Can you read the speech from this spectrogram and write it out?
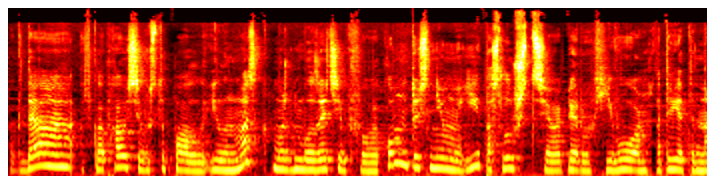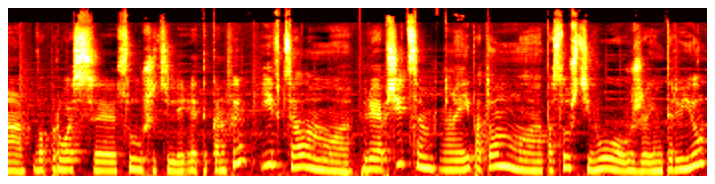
когда в Клабхаусе выступал Илон Маск. Можно было зайти в комнату с ним и послушать, во-первых, его ответы на вопросы слушателей этой конфы и в целом приобщиться и потом послушать его уже интервью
